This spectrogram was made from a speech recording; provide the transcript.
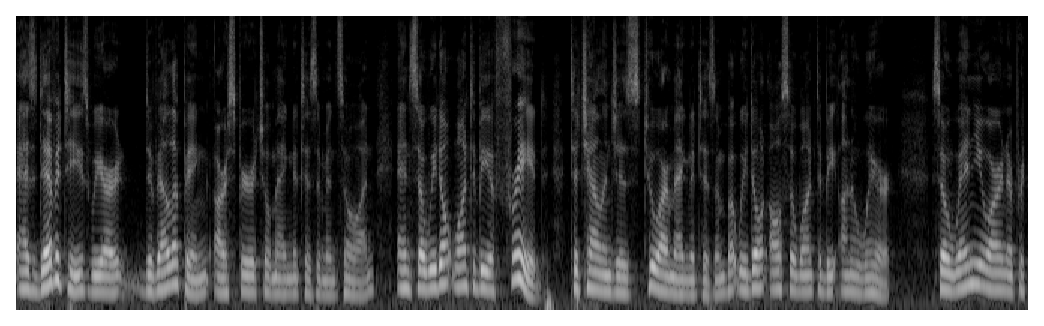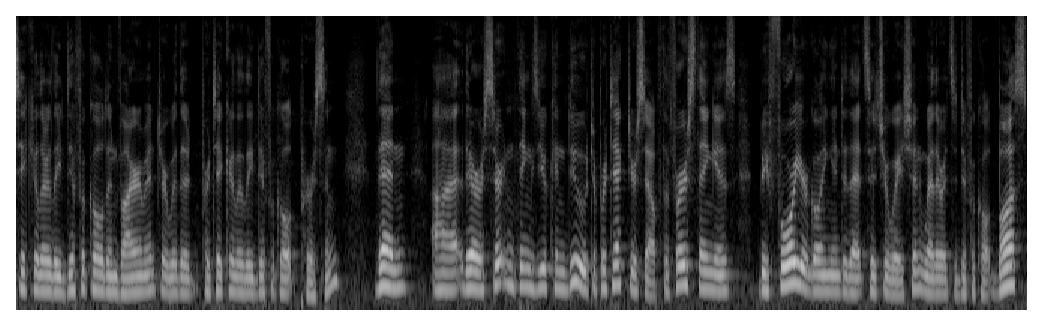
as devotees, we are developing our spiritual magnetism and so on. And so, we don't want to be afraid to challenges to our magnetism, but we don't also want to be unaware. So, when you are in a particularly difficult environment or with a particularly difficult person, then uh, there are certain things you can do to protect yourself. The first thing is before you're going into that situation, whether it's a difficult boss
